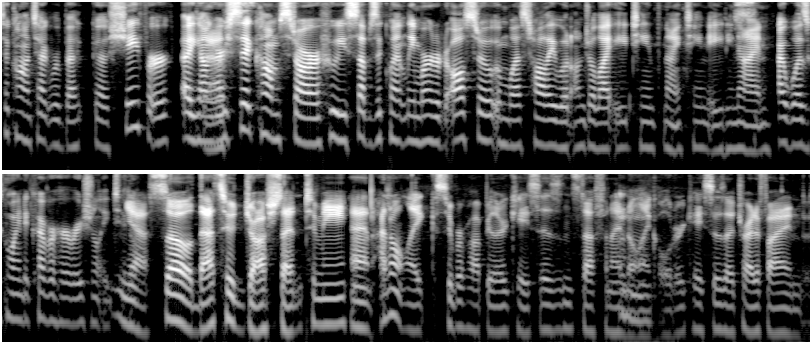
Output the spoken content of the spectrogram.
to contact Rebecca Schaeffer, a younger That's- sitcom star who he subsequently murdered also in West Hollywood on July 18th, 1989. I was going to cover her originally too. Yeah, so that's who Josh sent to me, and I don't like super popular cases and stuff, and I Mm-hmm. don't like older cases. I try to find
